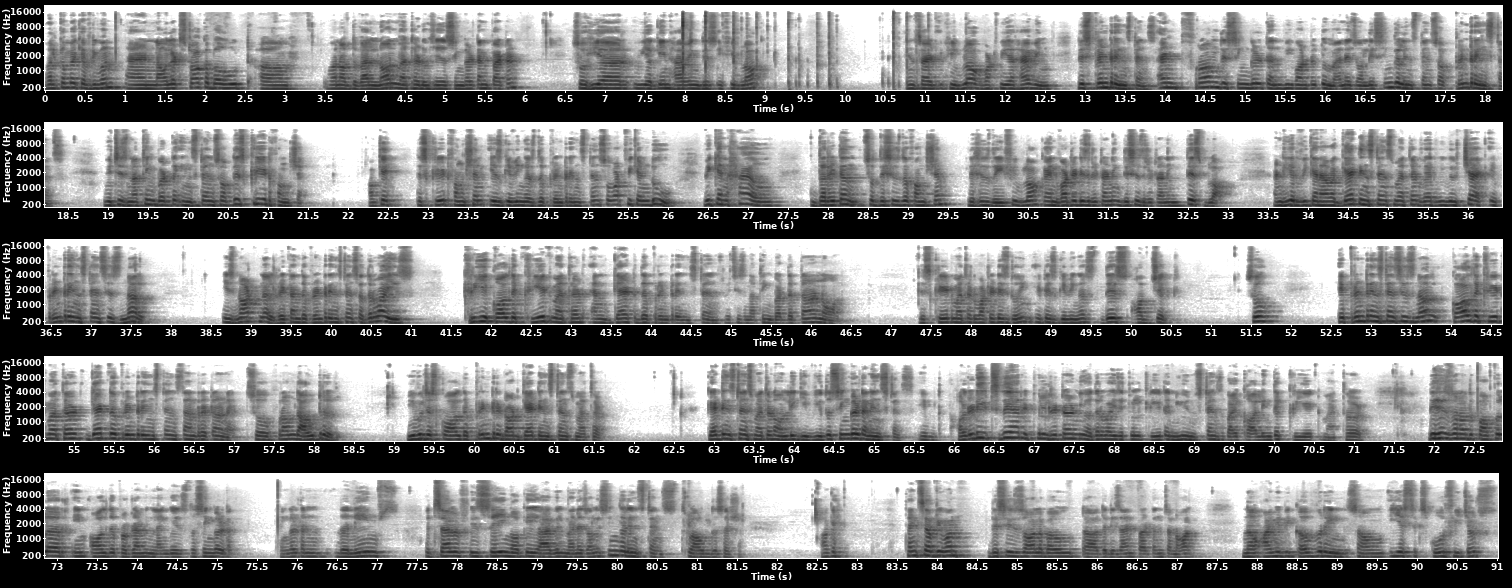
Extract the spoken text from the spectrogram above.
Welcome back everyone. And now let's talk about uh, one of the well-known method which is a singleton pattern. So here we again having this IIFE block. Inside IIFE block what we are having this printer instance. And from this singleton we wanted to manage only single instance of printer instance which is nothing but the instance of this create function. Okay? This create function is giving us the printer instance. So what we can do? We can have the return. So this is the function this is the if block and what it is returning this is returning this block. And here we can have a get instance method where we will check if printer instance is null. Is not null. Return the printer instance. Otherwise create call the create method and get the printer instance which is nothing but the turn on. This create method what it is doing? It is giving us this object. So a printer instance is null call the create method get the printer instance and return it. So from the outer you will just call the printer.get instance method. Get instance method only give you the singleton instance. If already it's there, it will return you. Otherwise, it will create a new instance by calling the create method. This is one of the popular in all the programming languages, the singleton. Singleton, the names itself is saying, okay, I will manage only single instance throughout the session. Okay. Thanks everyone. This is all about uh, the design patterns and all. Now I may be covering some ES6 core features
